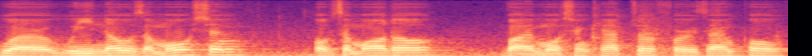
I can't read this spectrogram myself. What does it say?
where we know the motion of the model by motion capture, for example,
